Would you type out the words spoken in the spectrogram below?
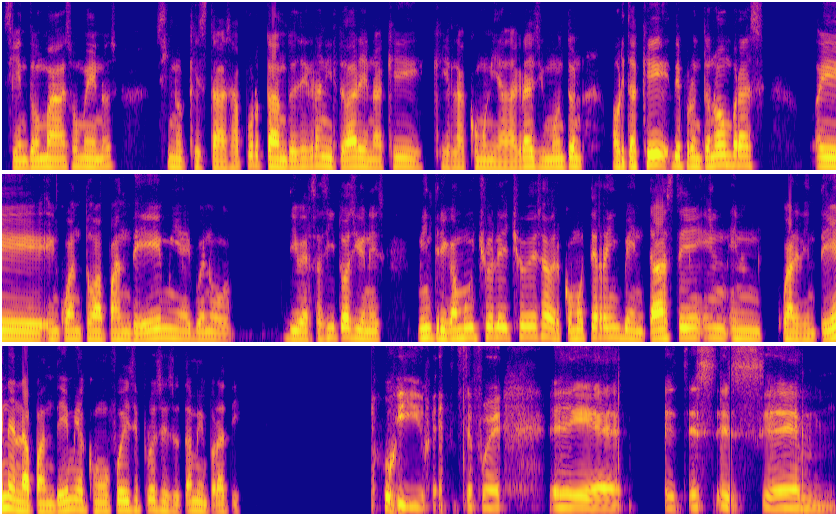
siendo más o menos, sino que estás aportando ese granito de arena que, que la comunidad agradece un montón. Ahorita que de pronto nombras eh, en cuanto a pandemia y bueno, diversas situaciones, me intriga mucho el hecho de saber cómo te reinventaste en, en cuarentena, en la pandemia, cómo fue ese proceso también para ti. Uy, se fue. eh, es, es, em,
